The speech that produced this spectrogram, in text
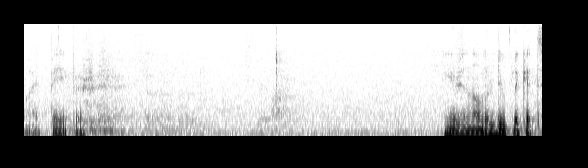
White paper. Here's another duplicate.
